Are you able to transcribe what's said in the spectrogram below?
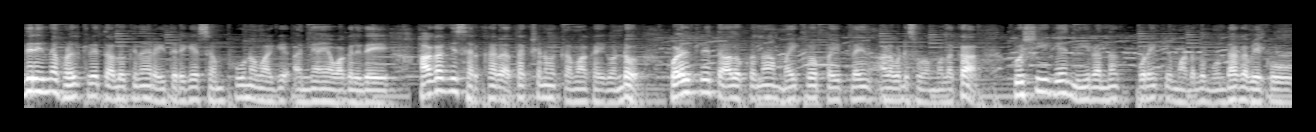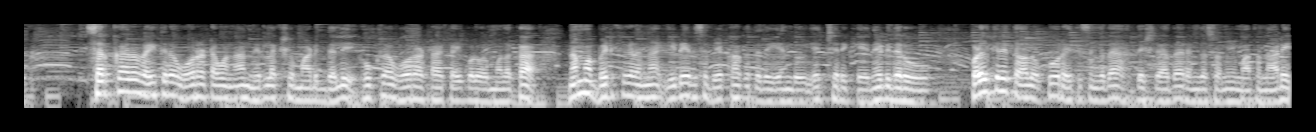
ಇದರಿಂದ ಹೊಳಲ್ಕೆರೆ ತಾಲೂಕಿನ ರೈತರಿಗೆ ಸಂಪೂರ್ಣವಾಗಿ ಅನ್ಯಾಯವಾಗಲಿದೆ. ಹಾಗಾಗಿ ಸರ್ಕಾರ ತಕ್ಷಣವೇ ಕ್ರಮ ಕೈಗೊಂಡು, ಹೊಳಲ್ಕೆರೆ ತಾಲೂಕನ್ನು ಮೈಕ್ರೋ ಪೈಪ್ಲೈನ್ ಅಳವಡಿಸುವ ಮೂಲಕ ಕೃಷಿಗೆ ನೀರನ್ನು ಪೂರೈಕೆ ಮಾಡಲು ಮುಂದಾಗಬೇಕು. ಸರ್ಕಾರ ರೈತರ ಹೋರಾಟವನ್ನು ನಿರ್ಲಕ್ಷ್ಯ ಮಾಡಿದ್ದಲ್ಲಿ ಉಗ್ರ ಹೋರಾಟ ಕೈಗೊಳ್ಳುವ ಮೂಲಕ ನಮ್ಮ ಬೇಡಿಕೆಗಳನ್ನು ಈಡೇರಿಸಬೇಕಾಗುತ್ತದೆ ಎಂದು ಎಚ್ಚರಿಕೆ ನೀಡಿದರು. ಹೊಳಲ್ಕೆರೆ ತಾಲೂಕು ರೈತ ಸಂಘದ ಅಧ್ಯಕ್ಷರಾದ ರಂಗಸ್ವಾಮಿ ಮಾತನಾಡಿ,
